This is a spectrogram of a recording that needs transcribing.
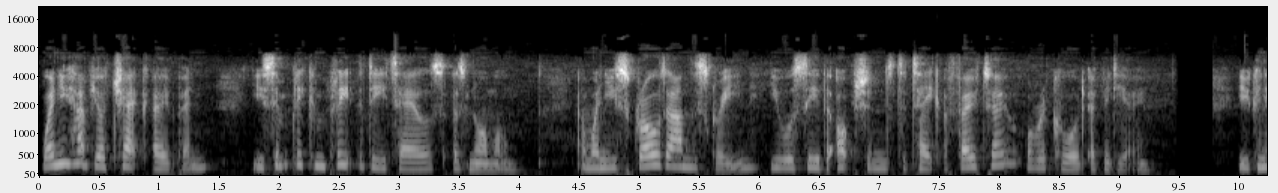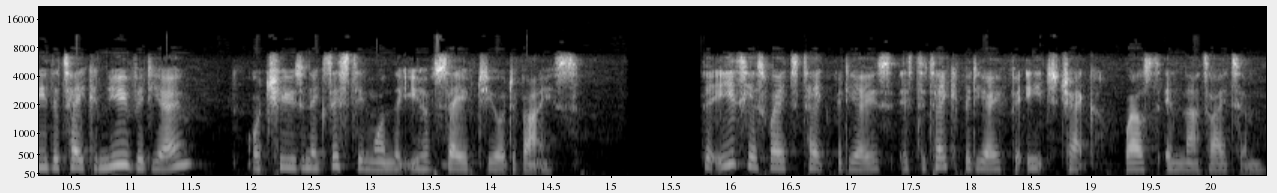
When you have your check open, you simply complete the details as normal, and when you scroll down the screen, you will see the options to take a photo or record a video. You can either take a new video or choose an existing one that you have saved to your device. The easiest way to take videos is to take a video for each check whilst in that item.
